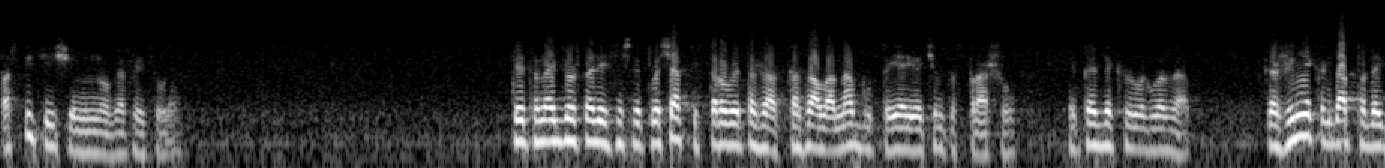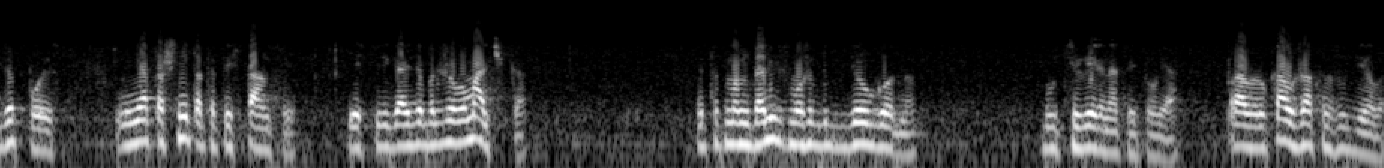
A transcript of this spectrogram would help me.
Поспите еще немного, ответил я. Ты это найдешь на лестничной площадке второго этажа, сказала она, будто я ее о чем-то спрашивал. И опять закрыла глаза. Скажи мне, когда подойдет поезд. Меня тошнит от этой станции. Я стерегаюсь большого мальчика. Этот мандалист может быть где угодно. Будьте уверены, ответил я. Правая рука ужасно зудела.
